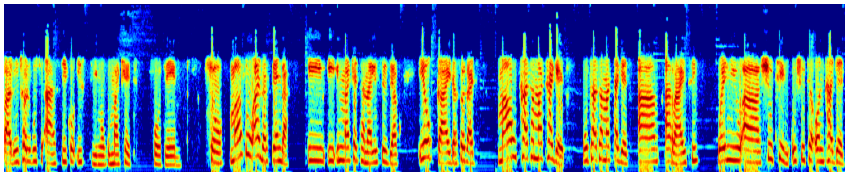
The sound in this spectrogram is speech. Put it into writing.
but uthola ukuthi asikho isidingo ku market for them. So mase u understand i, i market analysis yakho iyokuguide so that ma uthatha ama targets uthatha ama targets a a right when you are shooting ushute on target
